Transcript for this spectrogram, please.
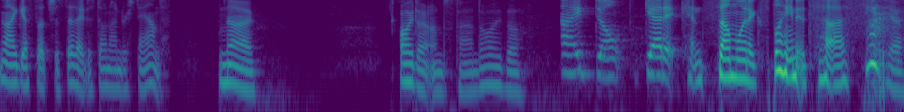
No, I guess that's just it. I just don't understand. No. I don't understand either. I don't get it. Can someone explain it to us? Yeah.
